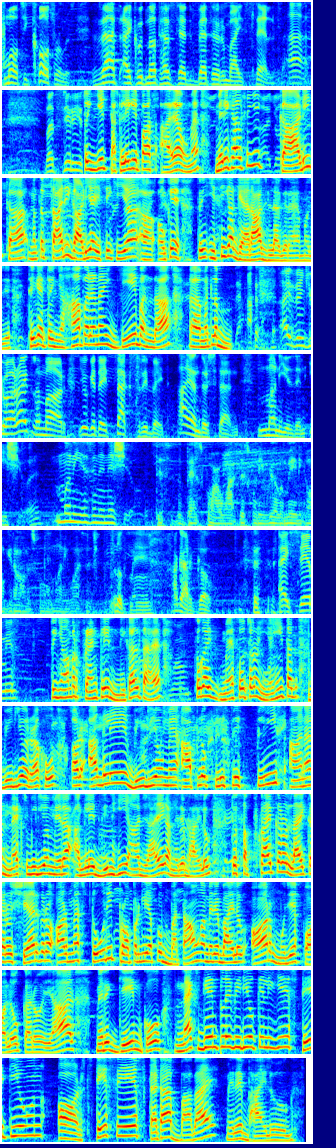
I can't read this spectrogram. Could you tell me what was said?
That I could not have said better myself. Ah, तो ये टकले के पास आया हूँ मैं मेरे ख्याल से ये गाड़ी का मतलब सारी गाड़ियाँ इसी की है आ, ओके तो इसी का गैराज लग रहा है मुझे ठीक है तो यहाँ पर है ना ये बंदा आ, मतलब I think you are right, Lamar. You get a tax rebate. I understand. Money is an issue, eh? Money isn't an issue. This is the best part. Watch this when he reel him in. He gonna get all his full money. Watch this. Look, man, I gotta go. hey, Simeon, तो यहाँ पर frankly निकलता है। तो guys मैं सोच रहा हूँ यहीं तक वीडियो रखो और अगले वीडियो में आप लोग प्लीज़ प्लीज़ प्लीज़ आना। नेक्स्ट वीडियो मेरा अगले दिन ही आ जाएगा मेरे भाई लोग। तो सब्सक्राइब करो लाइक करो शेयर करो और मैं स्टोरी प्रॉपरली आपको बताऊँगा मेरे भाई लोग और मुझे फॉलो करो यार मेरे गेम को। नेक्स्ट गेम प्ले वीडियो के लिए स्टे ट्यून और stay safe tata bye bye मेरे भाई लोग।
